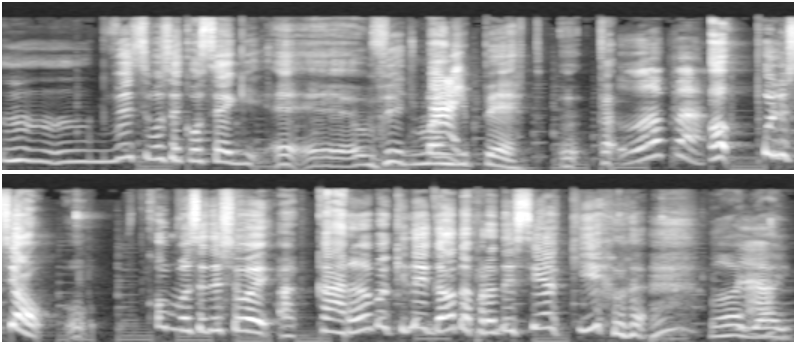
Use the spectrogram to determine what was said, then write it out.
hum, vê se você consegue é, é, ver mais Ai. de perto. Ah, Opa! Ô, policial, como você desceu aí? Ah, caramba, que legal, dá pra descer aqui. ai, ai.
